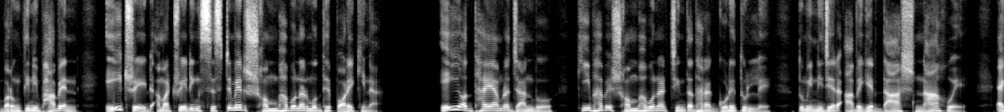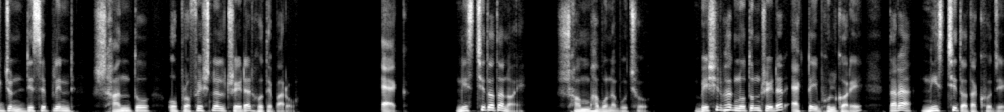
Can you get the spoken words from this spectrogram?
বরং তিনি ভাবেন, এই ট্রেড আমার ট্রেডিং সিস্টেমের সম্ভাবনার মধ্যে পড়ে কিনা? এই অধ্যায়ে আমরা জানব কীভাবে সম্ভাবনার চিন্তাধারা গড়ে তুললে তুমি নিজের আবেগের দাস না হয়ে একজন ডিসিপ্লিনড শান্ত ও প্রফেশনাল ট্রেডার হতে পারো। এক, নিশ্চিততা নয়, সম্ভাবনা বুঝো। বেশিরভাগ নতুন ট্রেডার একটাই ভুল করে, তারা নিশ্চিততা খোঁজে।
